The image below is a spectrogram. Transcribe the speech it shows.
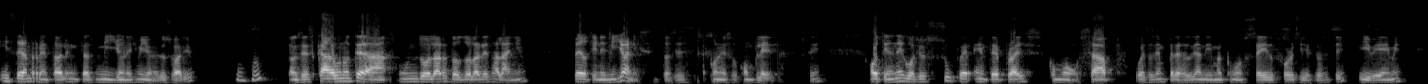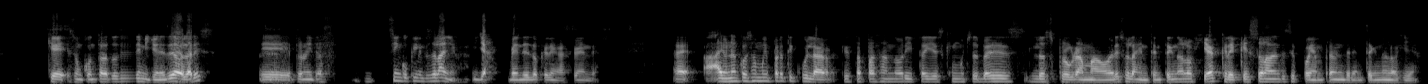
Instagram rentable necesitas millones y millones de usuarios. Entonces, cada uno te da un dólar, dos dólares al año, pero tienes millones. Entonces, con eso completas, ¿sí? O tienes negocios super enterprise como SAP o esas empresas grandísimas como Salesforce y esas así, IBM, que son contratos de millones de dólares, eh, pero necesitas cinco clientes al año y ya, vendes lo que tengas que vender. Eh, hay una cosa muy particular que está pasando ahorita y es que muchas veces los programadores o la gente en tecnología cree que solamente se puede emprender en tecnología.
